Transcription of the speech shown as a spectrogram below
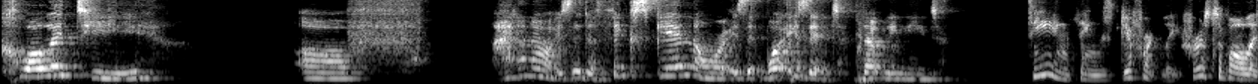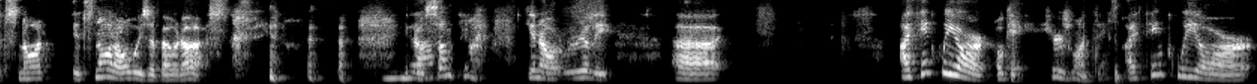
quality of I don't know, is it a thick skin or is it what is it that we need? Seeing things differently. First of all, it's not it's not always about us. you know, sometimes you know, really uh, I think we are okay, here's one thing. I think we are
